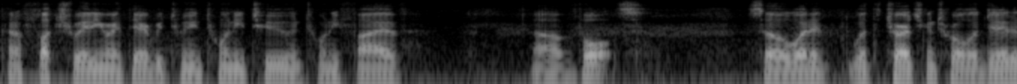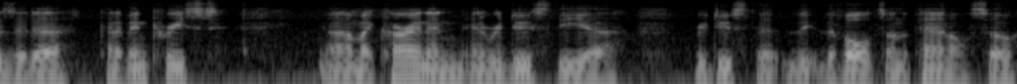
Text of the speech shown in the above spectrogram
kind of fluctuating right there between 22 and 25 uh, volts. So what it what the charge controller did is it uh, kind of increased uh, my current and, and reduced the uh, reduced the, the, the, volts on the panel. So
